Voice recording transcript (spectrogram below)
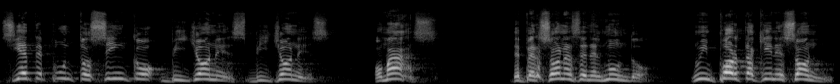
7.5 billones, billones o más de personas en el mundo, no importa quiénes son,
